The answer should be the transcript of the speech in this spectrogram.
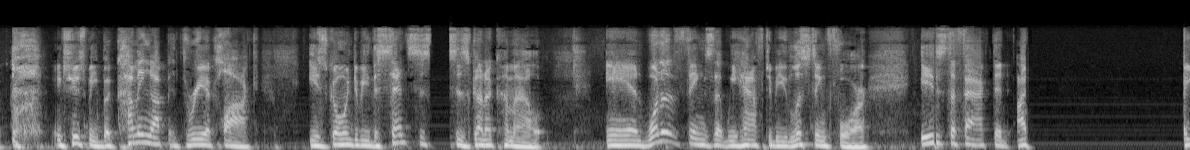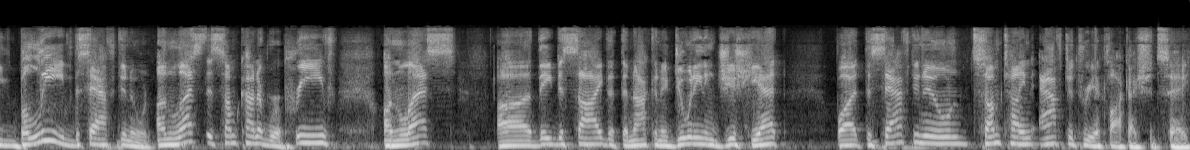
Excuse me, but coming up at three o'clock is going to be the census is going to come out. And one of the things that we have to be listening for is the fact that I, I believe this afternoon, unless there's some kind of reprieve, unless uh, they decide that they're not going to do anything just yet, but this afternoon, sometime after three o'clock, I should say,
